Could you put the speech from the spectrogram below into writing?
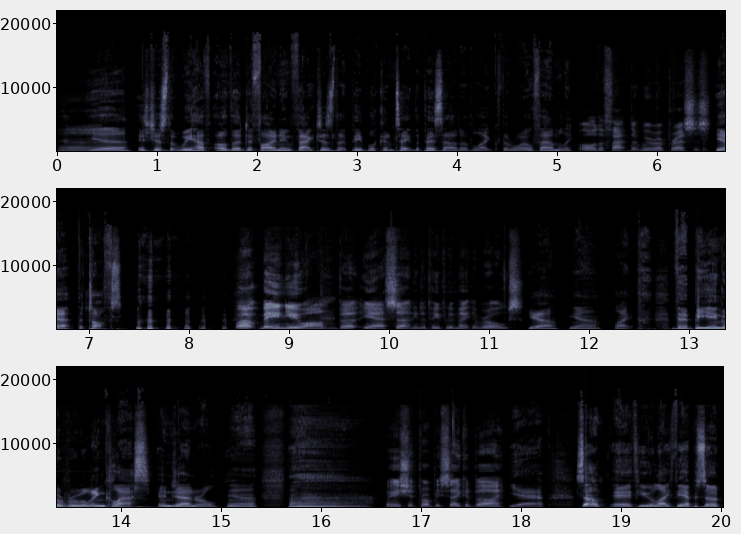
yeah. It's just that we have other defining factors that people can take the piss out of, like the royal family. or the fact that we're oppressors. Yeah, the toffs. Well, me and you aren't, but yeah, certainly the people who make the rules. yeah, yeah. Like, there being a ruling class in general. Yeah. We should probably say goodbye. Yeah. So, if you like the episode,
